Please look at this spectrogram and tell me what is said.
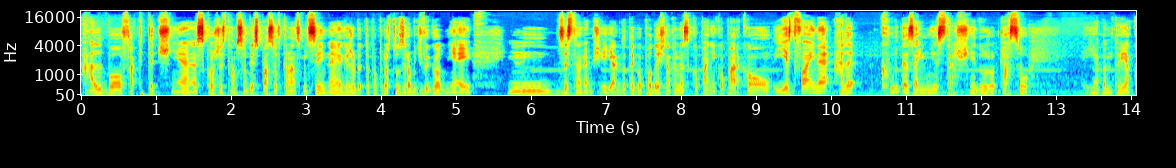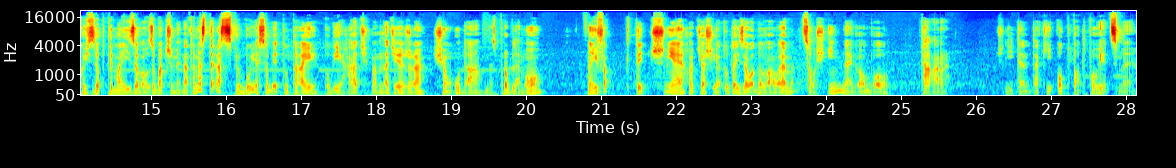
albo faktycznie skorzystam sobie z pasów transmisyjnych, żeby to po prostu zrobić wygodniej. Mm, Zastanawiam się, jak do tego podejść, natomiast kopanie koparką jest fajne, ale kurde, zajmuje strasznie dużo czasu. Ja bym to jakoś zoptymalizował. Zobaczymy. Natomiast teraz spróbuję sobie tutaj podjechać. Mam nadzieję, że się uda bez problemu. No i faktycznie, chociaż ja tutaj załadowałem coś innego, bo tar, czyli ten taki odpad powiedzmy.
